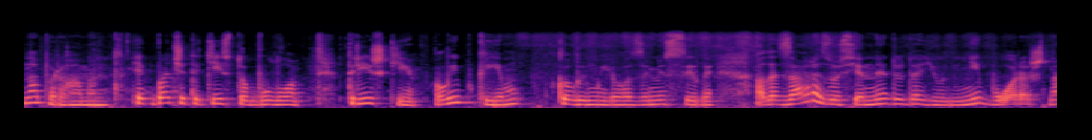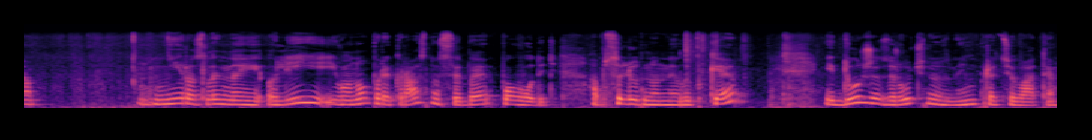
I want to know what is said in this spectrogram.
на пергамент. Як бачите, тісто було трішки липким, коли ми його замісили. Але зараз ось я не додаю ні борошна, ні рослинної олії, і воно прекрасно себе поводить. Абсолютно не липке і дуже зручно з ним працювати.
